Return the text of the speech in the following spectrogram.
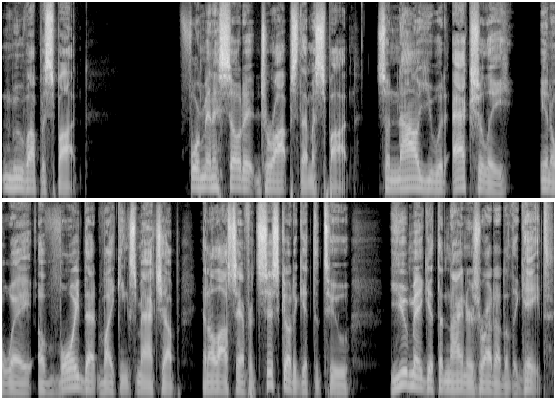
move up a spot for Minnesota, it drops them a spot. So now you would actually, in a way, avoid that Vikings matchup and allow San Francisco to get to two. You may get the Niners right out of the gate.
